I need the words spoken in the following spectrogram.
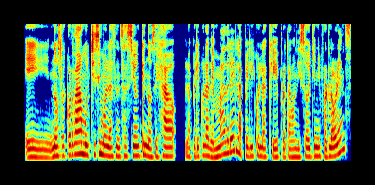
eh, nos recordaba muchísimo la sensación que nos dejaba la película de Madre, la película que protagonizó Jennifer Lawrence,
